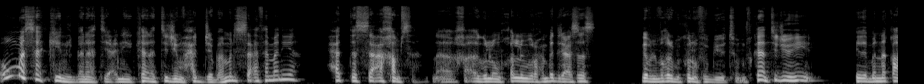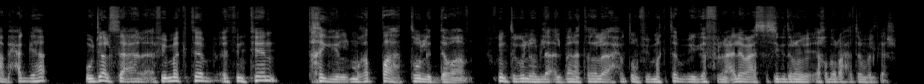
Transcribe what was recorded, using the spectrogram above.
ومساكين البنات يعني كانت تجي محجبة. من الساعة 8 حتى الساعة 5 أقول لهم خلهم يروحون بدري على أساس قبل المغرب يكونوا في بيوتهم. فكانت تجي هي كذا بالنقاب حقها وجالسه في مكتب ثنتين. تخيل مغطاه طول الدوام. كنت أقول لهم لا البنات هذول أحطهم في مكتب ويقفلون عليهم على أساس يقدرون يأخذون راحتهم في الكشف.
